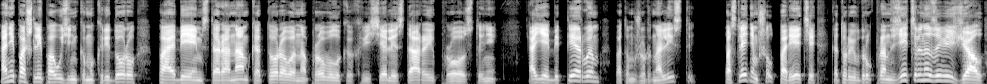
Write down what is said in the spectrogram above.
Они пошли по узенькому коридору, по обеим сторонам которого на проволоках висели старые простыни — а Ебе первым, потом журналисты. Последним шел Паретти, который вдруг пронзительно завизжал.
